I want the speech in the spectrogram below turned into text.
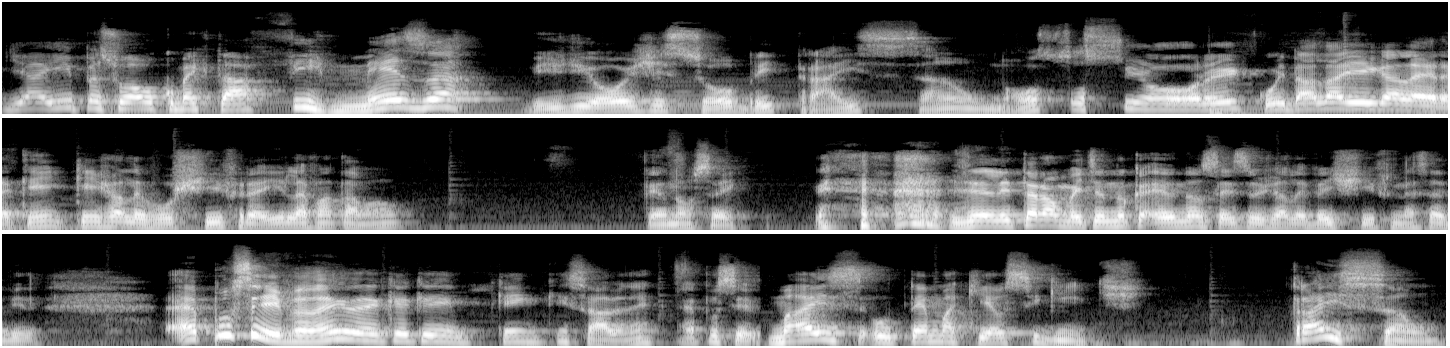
E aí, pessoal, como é que tá? Firmeza? Vídeo de hoje sobre traição. Nossa senhora, hein? Cuidado aí, galera. Quem, quem já levou chifre aí, levanta a mão. Eu não sei. Literalmente, eu, nunca, eu não sei se eu já levei chifre nessa vida. É possível, né? Quem, quem, quem sabe, né? É possível. Mas o tema aqui é o seguinte: traição.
